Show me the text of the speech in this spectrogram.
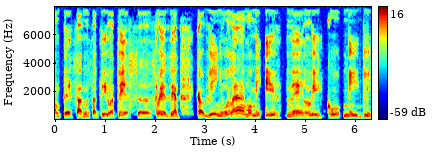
un pēc administratīvā tiesas uh, slēdziena, ka viņu lēmumi ir nelikumīgi.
